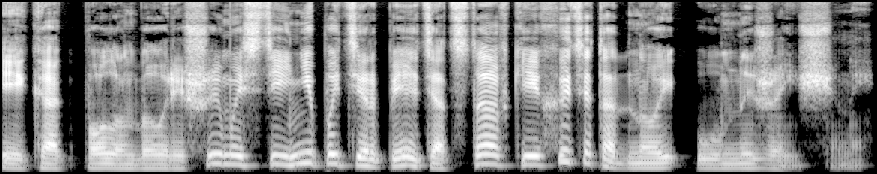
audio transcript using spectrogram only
и как полон был решимости не потерпеть отставки хоть от одной умной женщины.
